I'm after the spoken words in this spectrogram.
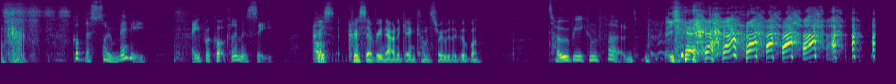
God, there's so many. Apricot Clemency. Chris, oh. Chris every now and again comes through with a good one. Toby confirmed.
